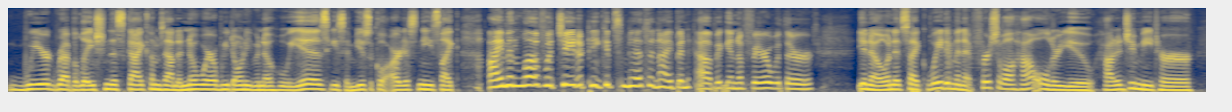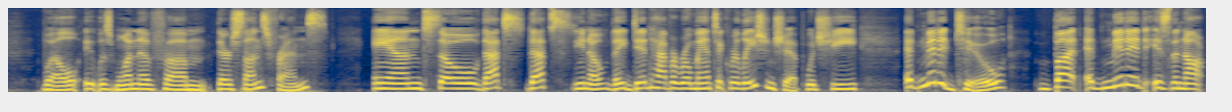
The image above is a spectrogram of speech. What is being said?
weird revelation. This guy comes out of nowhere. We don't even know who he is. He's a musical artist, and he's like, "I'm in love with Jada Pinkett Smith, and I've been having an affair with her." You know, and it's like, wait a minute. First of all, how old are you? How did you meet her? Well, it was one of um, their son's friends, and so that's that's you know they did have a romantic relationship, which she admitted to, but admitted is the not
